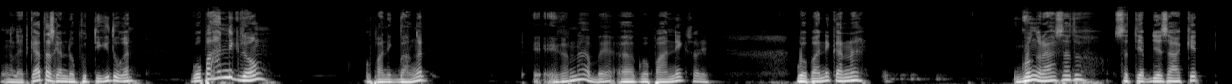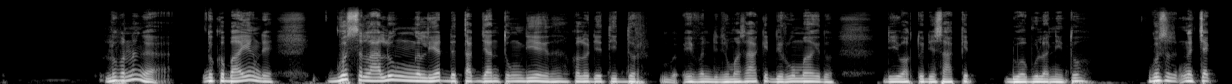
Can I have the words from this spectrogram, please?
ngeliat ke atas kan udah putih gitu kan. Gue panik dong. Gue panik banget. Eh, karena apa ya? gue panik, sorry. Gue panik karena gue ngerasa tuh setiap dia sakit lu pernah nggak? Lu kebayang deh. Gue selalu ngelihat detak jantung dia gitu kalau dia tidur. Even di rumah sakit di rumah gitu. Di waktu dia sakit dua bulan itu gue ngecek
